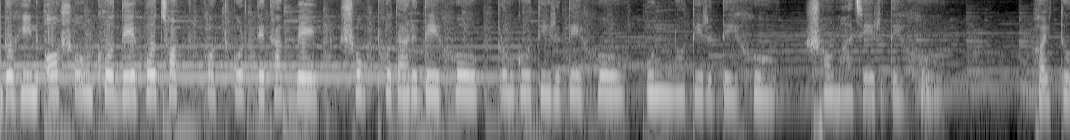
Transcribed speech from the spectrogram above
মুন্ডহীন অসংখ্য দেহ ছটফট করতে থাকবে। সভ্যতার দেহ, প্রগতির দেহ, উন্নতির দেহ, সমাজের দেহ। হয়তো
